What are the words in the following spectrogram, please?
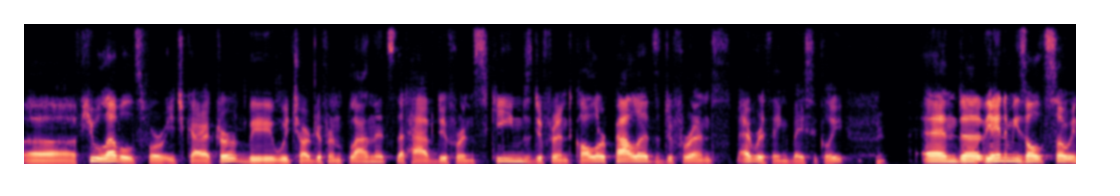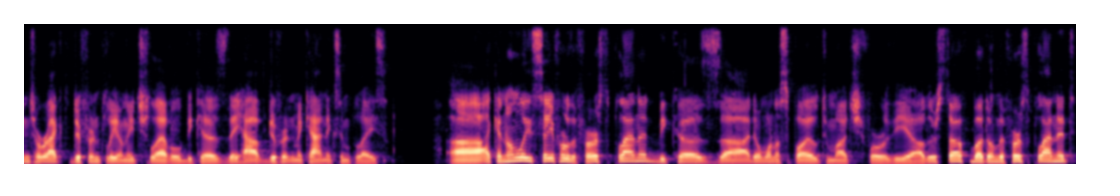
a uh, few levels for each character which are different planets that have different schemes different color palettes different everything basically and uh, the enemies also interact differently on each level because they have different mechanics in place uh, I can only say for the first planet because uh, I don't want to spoil too much for the other stuff. But on the first planet,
